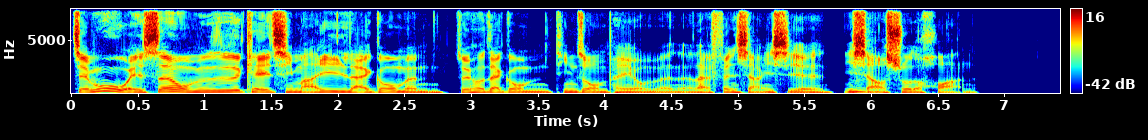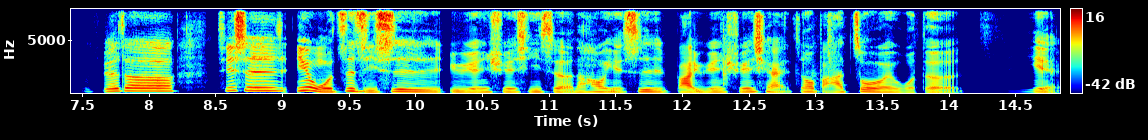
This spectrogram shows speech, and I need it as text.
节目尾声，我们是不是可以请马丽来跟我们最后再跟我们听众朋友们呢来分享一些你想要说的话呢？我觉得其实因为我自己是语言学习者，然后也是把语言学起来之后，把它作为我的职业。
